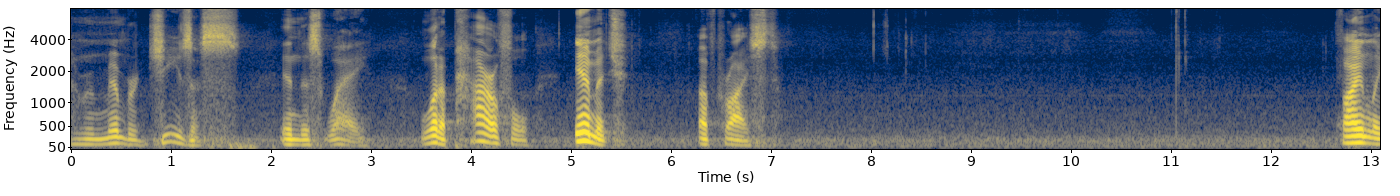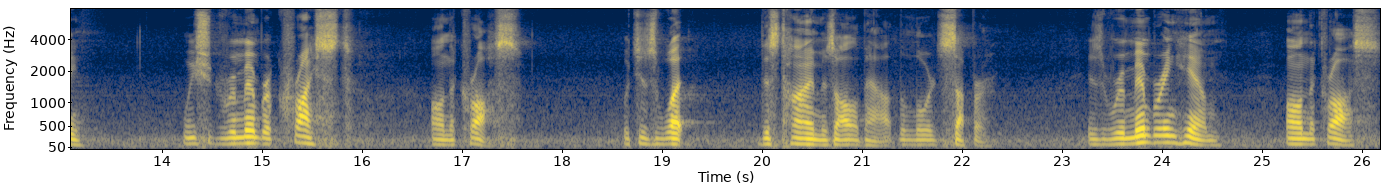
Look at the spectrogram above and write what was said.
And remember Jesus in this way. What a powerful image of Christ. Finally, we should remember Christ on the cross, which is what this time is all about the Lord's Supper, is remembering Him on the cross.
